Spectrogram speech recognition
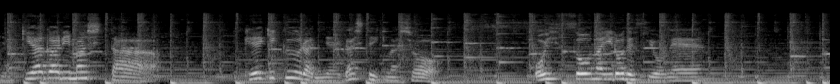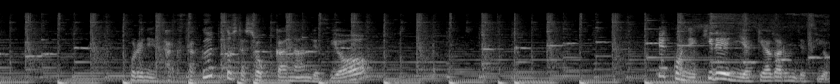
焼き上がりました。ケーキクーラーにね出していきましょう。美味しそうな色ですよね。これねサクサクっとした食感なんですよ。結構ね綺麗に焼き上がるんですよ。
